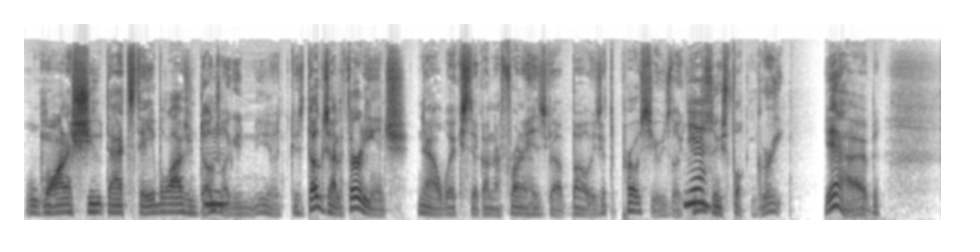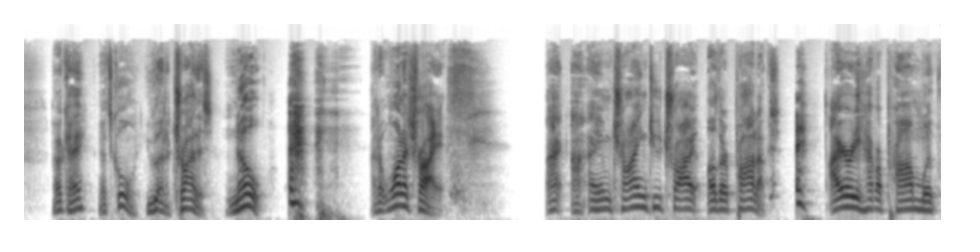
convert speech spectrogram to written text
want to shoot that stabilizer. Doug's Mhm. like, you know, because Doug's got a 30 inch now wick stick on the front of his uh, bow. He's got the Pro Series. Like, Yeah. this thing's fucking great. Yeah. I- Okay, that's cool. You got to try this. No, I don't want to try it. I, I am trying to try other products. I already have a problem with.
